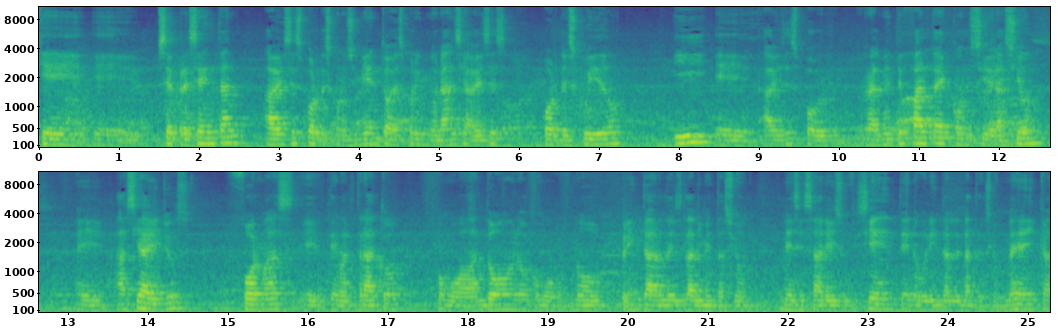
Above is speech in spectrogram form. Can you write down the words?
que eh, se presentan a veces por desconocimiento, a veces por ignorancia, a veces por descuido y eh, a veces por realmente falta de consideración eh, hacia ellos formas eh, de maltrato como abandono, como no brindarles la alimentación necesaria y suficiente, no brindarles la atención médica,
